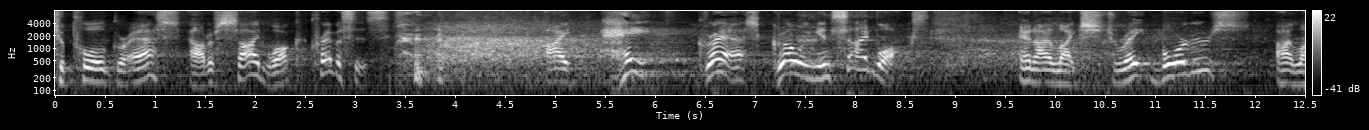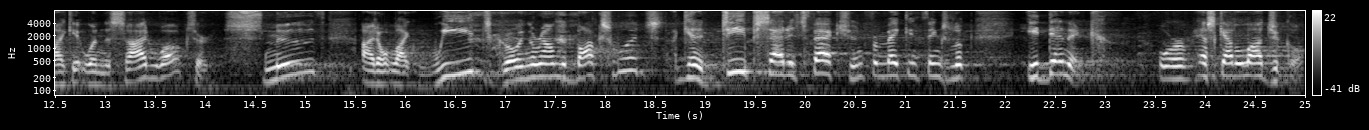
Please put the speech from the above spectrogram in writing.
to pull grass out of sidewalk crevices. I hate grass growing in sidewalks. And I like straight borders. I like it when the sidewalks are smooth. I don't like weeds growing around the boxwoods. I get a deep satisfaction from making things look Edenic or eschatological,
